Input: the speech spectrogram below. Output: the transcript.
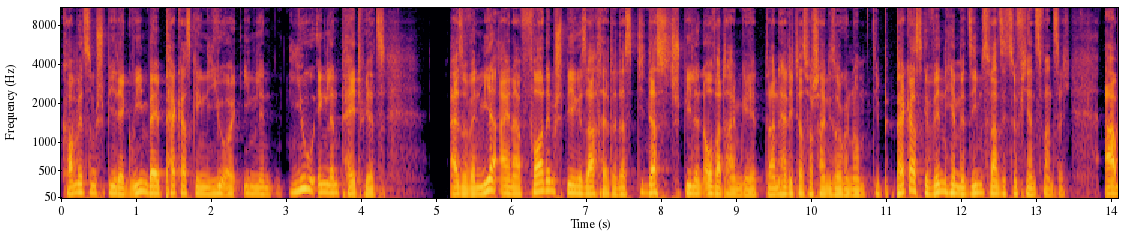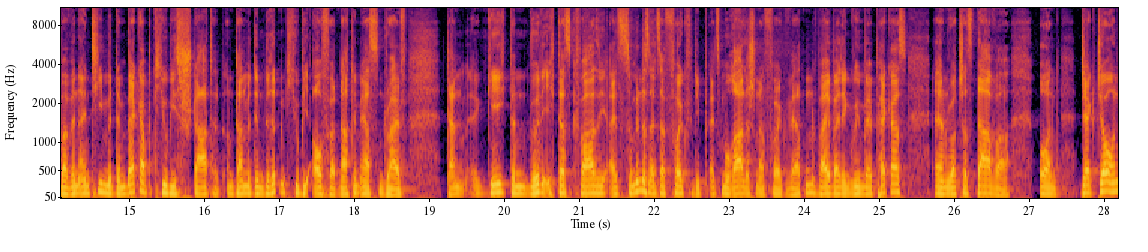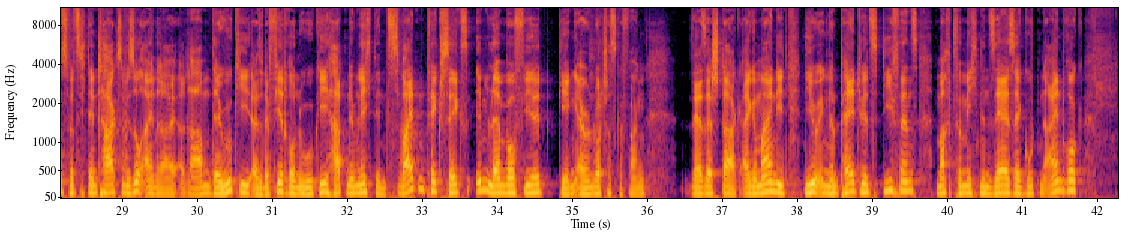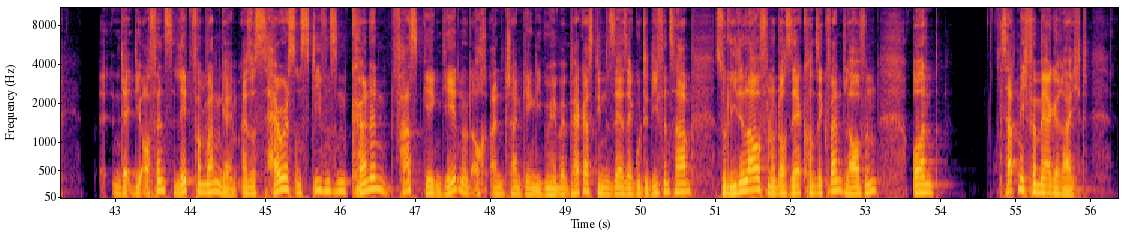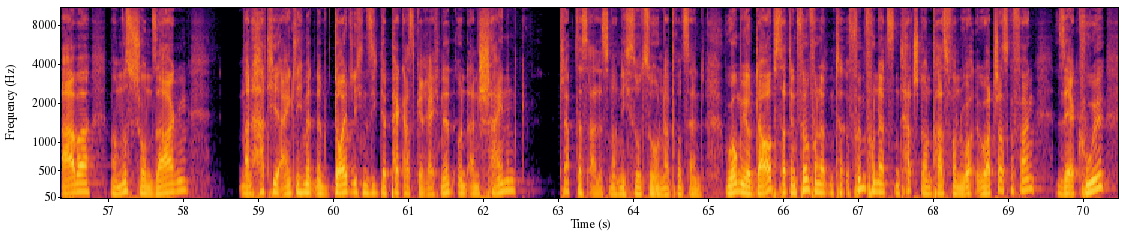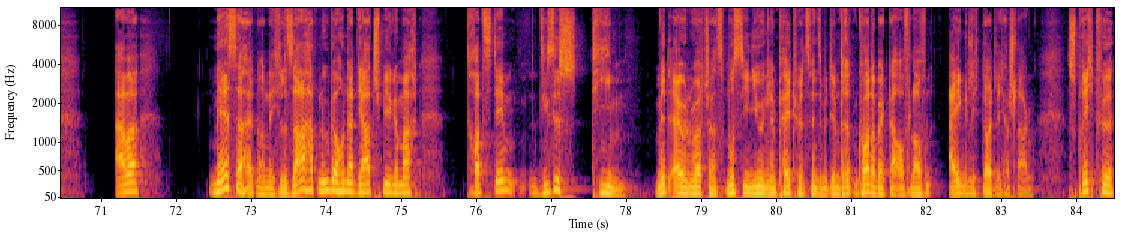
Kommen wir zum Spiel der Green Bay Packers gegen die New England, New England Patriots. Also, wenn mir einer vor dem Spiel gesagt hätte, dass die, das Spiel in Overtime geht, dann hätte ich das wahrscheinlich so genommen. Die Packers gewinnen hier mit 27 zu 24. Aber wenn ein Team mit dem Backup-QBs startet und dann mit dem dritten QB aufhört nach dem ersten Drive, dann äh, gehe ich, dann würde ich das quasi als zumindest als Erfolg für die, als moralischen Erfolg werten, weil bei den Green Bay Packers Aaron Rodgers da war. Und Jack Jones wird sich den Tag sowieso einrahmen. Der Rookie, also der Viertrunden-Rookie, hat nämlich den zweiten Pick Six im Lambeau Field gegen Aaron Rodgers gefangen sehr, sehr stark. Allgemein die New England Patriots Defense macht für mich einen sehr, sehr guten Eindruck die Offense lebt vom Run-Game. Also Harris und Stevenson können fast gegen jeden und auch anscheinend gegen die Green Bay Packers, die eine sehr, sehr gute Defense haben, solide laufen und auch sehr konsequent laufen. Und es hat nicht für mehr gereicht. Aber man muss schon sagen, man hat hier eigentlich mit einem deutlichen Sieg der Packers gerechnet und anscheinend klappt das alles noch nicht so zu 100 Prozent. Romeo Daubs hat den 500. 500. Touchdown-Pass von Rogers gefangen. Sehr cool. Aber mehr ist er halt noch nicht. Lazar hat ein über 100 Yard Spiel gemacht. Trotzdem, dieses Team mit Aaron Rodgers muss die New England Patriots, wenn sie mit ihrem dritten Quarterback da auflaufen, eigentlich deutlich erschlagen. Es spricht für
